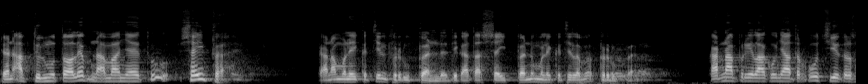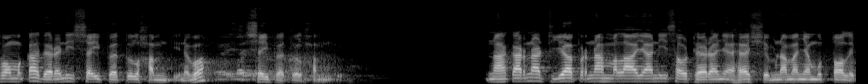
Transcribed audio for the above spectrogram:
dan Abdul Muthalib namanya itu Saibah. Karena mulai kecil berubah. Jadi kata Saibah itu mulai kecil apa? Berubah. Karena perilakunya terpuji terus wong Mekah darani Saibatul Hamdi, napa? Saibatul Hamdi. Nah, karena dia pernah melayani saudaranya Hashim namanya Muttalib.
